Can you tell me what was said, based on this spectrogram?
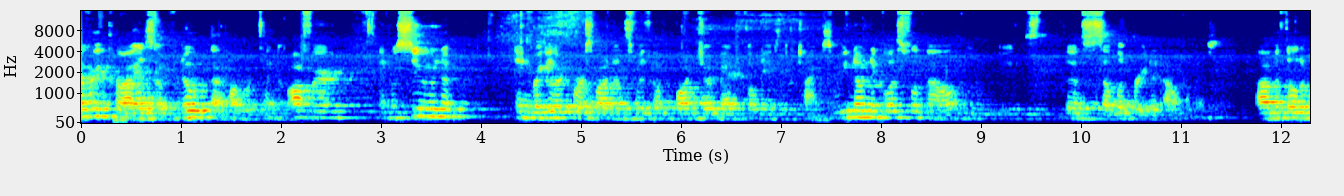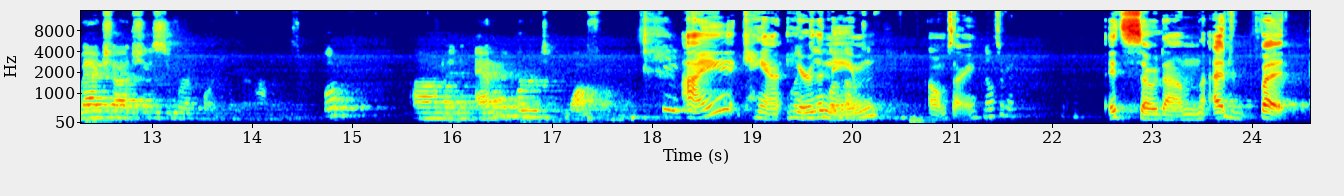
every prize of note that Hogwarts had to offer, and was soon in regular correspondence with a bunch of magical names at the time. So we know Nicholas Flamel, who the celebrated alchemist. Uh, Bathilda Bagshot, she's super important later on in this book. Um, and Adalbert Waffle. I can't hear the name. Oh, I'm sorry. No, it's okay. It's so dumb. I, but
